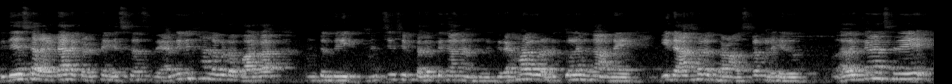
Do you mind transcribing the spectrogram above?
విదేశాలు వెళ్ళడానికి ప్రయత్నం చేసినా సరే అన్ని విషయాల్లో కూడా బాగా ఉంటుంది. మంచి పద్ధతిగానే ఉంటుంది. గ్రహాలు కూడా అనుకూలంగా ఉన్నాయి. ఈ రాశులకు అవసరం లేదు. ఎవరికైనా సరే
